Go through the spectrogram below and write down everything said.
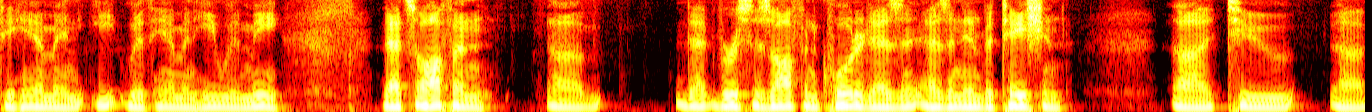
to him and eat with him, and he with me. That's often um, that verse is often quoted as as an invitation uh, to uh,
